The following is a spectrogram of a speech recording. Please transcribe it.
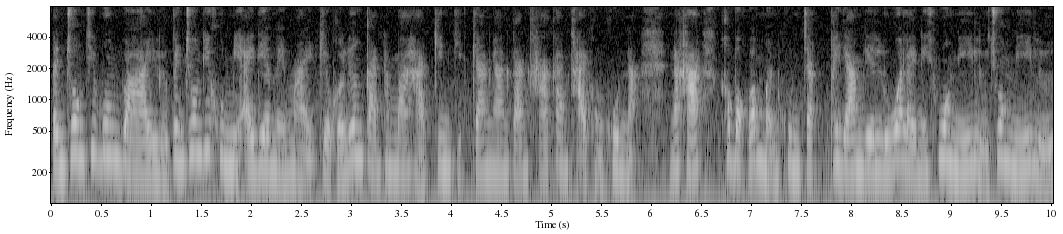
เป็นช่วงที่วุ่นวาย หรือเป็นช่วงที่คุณมีไอเดียใหม่ๆ เกี่ยวกับเรื่องการทำมาหากินกิจการงานการค้าการขายของคุณน่ะนะคะเขาบอกว่าเหมือนคุณจะพยายามเรียนรู้อะไรในช่วงนี้หรือช่วงนี้หรือ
